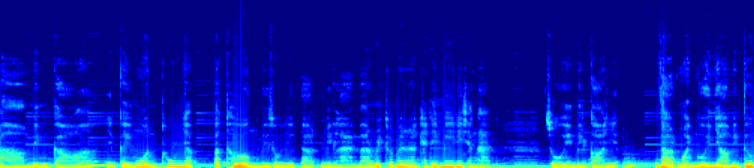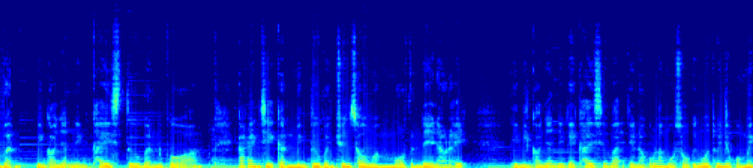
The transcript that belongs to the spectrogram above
Uh, mình có những cái nguồn thu nhập bất thường ví dụ như đợt mình làm mà recruitment academy đi chẳng hạn. Rồi mình có những đợt mọi người nhờ mình tư vấn mình có nhận những case tư vấn của các anh chị cần mình tư vấn chuyên sâu vào một vấn đề nào đấy. Thì mình có nhận những cái case như vậy thì nó cũng là một số cái nguồn thu nhập của mình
